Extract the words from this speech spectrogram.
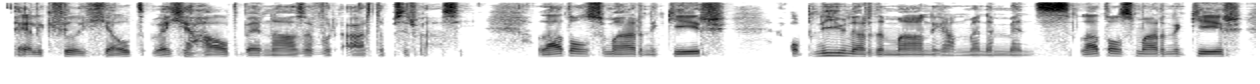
eigenlijk veel geld weggehaald bij NASA voor aardobservatie. Laat ons maar een keer opnieuw naar de maan gaan met een mens. Laat ons maar een keer, uh,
